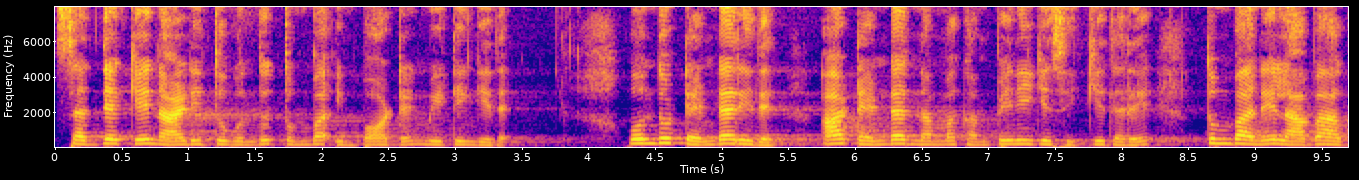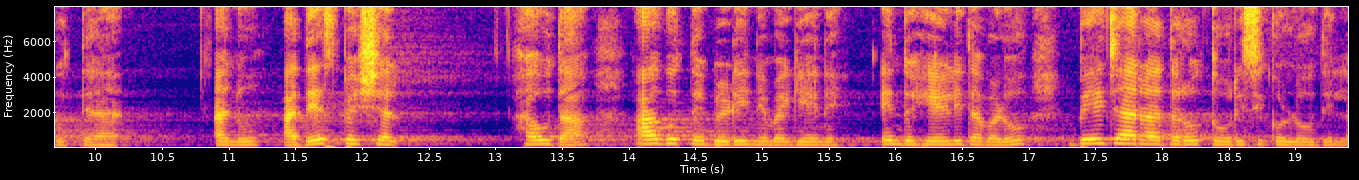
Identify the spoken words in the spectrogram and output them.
ಸದ್ಯಕ್ಕೆ ನಾಡಿದ್ದು ಒಂದು ತುಂಬ ಇಂಪಾರ್ಟೆಂಟ್ ಮೀಟಿಂಗ್ ಇದೆ. ಒಂದು ಟೆಂಡರ್ ಇದೆ. ಆ ಟೆಂಡರ್ ನಮ್ಮ ಕಂಪೆನಿಗೆ ಸಿಕ್ಕಿದರೆ ತುಂಬಾ ಲಾಭ ಆಗುತ್ತೆ. ಅನು ಅದೇ ಸ್ಪೆಷಲ್. ಹೌದಾ? ಆಗುತ್ತೆ ಬಿಡಿ ನಿಮಗೇನೆ ಎಂದು ಹೇಳಿದವಳು ಬೇಜಾರಾದರೂ ತೋರಿಸಿಕೊಳ್ಳುವುದಿಲ್ಲ.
